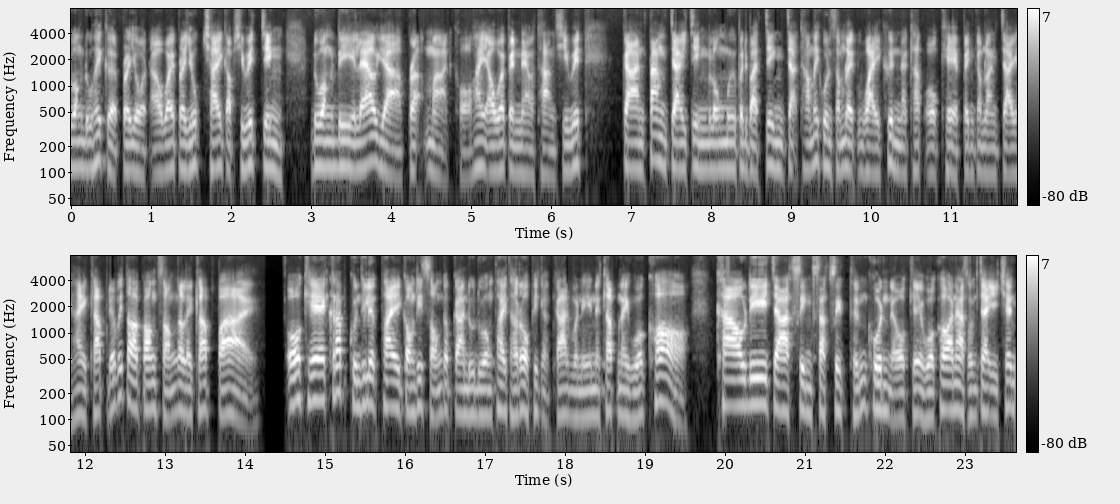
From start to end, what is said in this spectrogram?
ดวงดูให้เกิดประโยชน์เอาไว้ประยุกต์ใช้กับชีวิตจริง ดวงดีแล้วอย่าประมาทขอให้เอาไว้เป็นแนวทางชีวิต การตั้งใจจริง ลงมือปฏิบัติจริง จะทำให้คุณสำเร็จไวขึ้นนะครับ โอเค เป็นกำลังใจให้ครับ เดี๋ยวไปต่อกอง 2 กันเลยครับไปโอเคครับคุณที่เลือกไพ่กองที่ 2 กับการดูดวงไพ่ทาโร่พิกอาการวันนี้นะครับในหัวข้อ ข่าวดีจากสิ่งศักดิ์สิทธิ์ถึงคุณโอเค หัวข้อน่าสนใจอีกเช่น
